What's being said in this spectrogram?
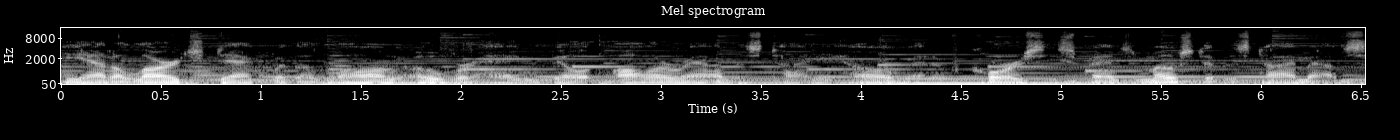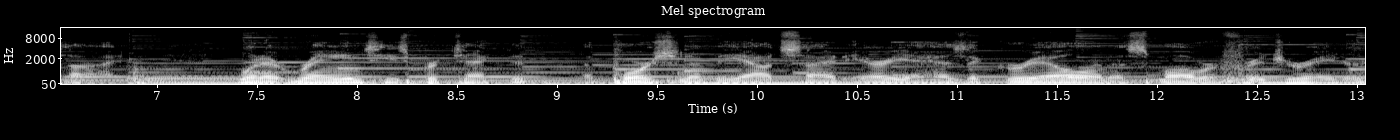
He had a large deck with a long overhang built all around his tiny home, and of course, he spends most of his time outside. When it rains, he's protected A portion of the outside area has a grill and a small refrigerator,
